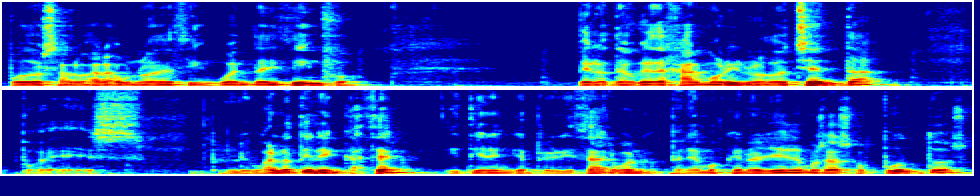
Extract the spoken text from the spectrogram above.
puedo salvar a uno de 55, pero tengo que dejar morir uno de 80, pues, lo igual no tienen que hacer y tienen que priorizar. Bueno, esperemos que no lleguemos a esos puntos,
